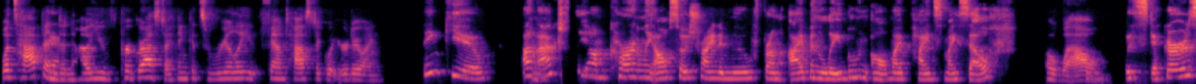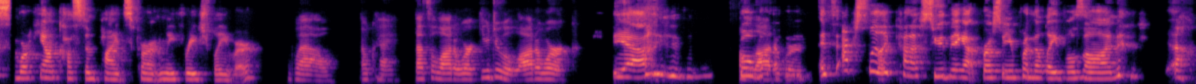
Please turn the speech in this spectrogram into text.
what's happened and how you've progressed. I think it's really fantastic what you're doing. Thank you. I'm mm-hmm. actually I'm currently also trying to move from I've been labeling all my pints myself Oh, wow. with stickers. I'm working on custom pints currently for each flavor. Wow. Okay. That's a lot of work. You do a lot of work. Yeah. A lot of work. It's actually like kind of soothing at first when you're putting the labels on. Oh,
